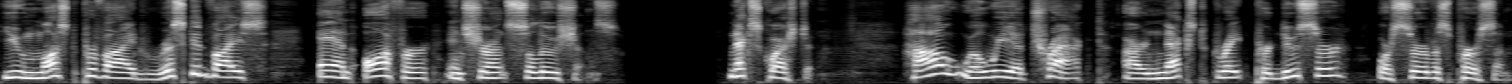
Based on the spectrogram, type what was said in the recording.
You must provide risk advice and offer insurance solutions. Next question How will we attract our next great producer or service person?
